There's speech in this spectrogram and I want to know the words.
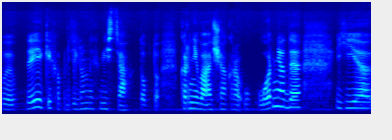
в деяких определених місцях. Тобто корнєва чакра у корня, де є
